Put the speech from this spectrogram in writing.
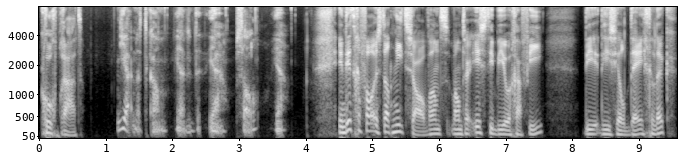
Kroegpraat. Ja, dat kan. Ja, dat- ja zal. Ja. In dit geval is dat niet zo, want, want er is die biografie, die, die is heel degelijk.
